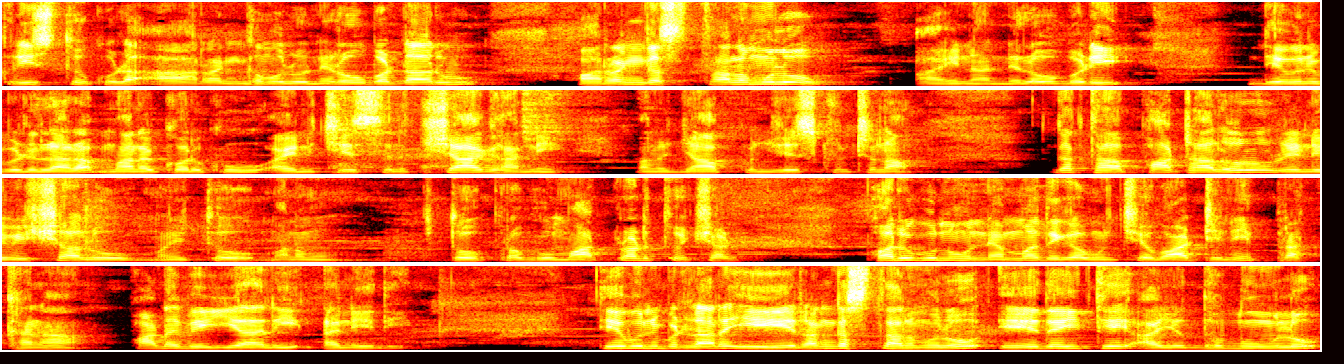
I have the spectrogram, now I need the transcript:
క్రీస్తు కూడా ఆ రంగములో నిలవబడ్డారు. ఆ రంగస్థలములో ఆయన నిలవబడి దేవుని బిడ్డలారా మన కొరకు ఆయన చేసిన త్యాగాన్ని మనం జ్ఞాపకం చేసుకుంటున్నాం. గత పాఠాలలో రెండు విషయాలు మనతో మనముతో ప్రభు మాట్లాడుతూ వచ్చాడు. పరుగును నెమ్మదిగా ఉంచే వాటిని ప్రక్కన పడవేయాలి అనేది. దేవుని బిడ్డారా ఈ రంగస్థలములో ఏదైతే ఆ యుద్ధ భూమిలో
